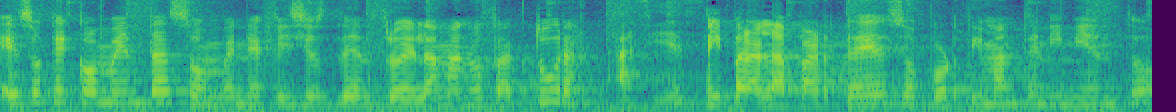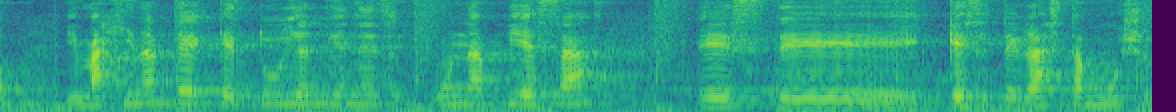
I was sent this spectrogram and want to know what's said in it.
eso que comentas son beneficios dentro de la manufactura. Así es. Y para la parte de soporte y mantenimiento. Imagínate que tú ya tienes una pieza este, que se te gasta mucho.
